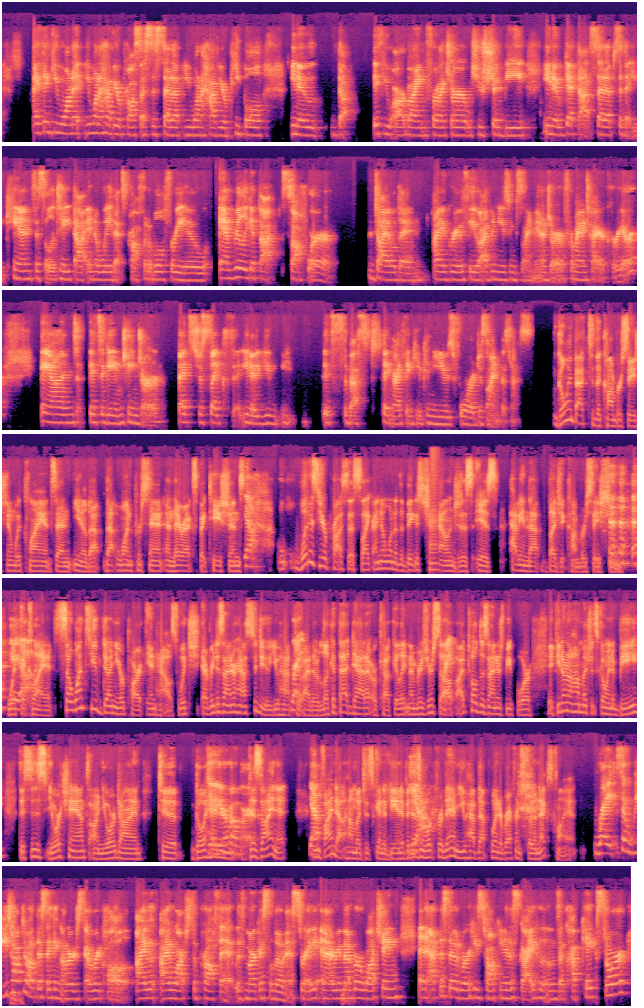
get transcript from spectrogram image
I think you want to you want to have your processes set up. You want to have your people, you know, that if you are buying furniture, which you should be, you know, get that set up so that you can facilitate that in a way that's profitable for you and really get that software dialed in. I agree with you. I've been using Design Manager for my entire career and it's a game changer. It's just like, you know, you, you it's the best thing I think you can use for a design business going back to the conversation with clients and you know that that 1% and their expectations yeah what is your process like i know one of the biggest challenges is having that budget conversation with yeah. the client so once you've done your part in-house which every designer has to do you have right. to either look at that data or calculate numbers yourself right. i've told designers before if you don't know how much it's going to be this is your chance on your dime to go ahead and homework. design it yeah. and find out how much it's going to be. And if it doesn't yeah. work for them, you have that point of reference for the next client. Right. So we talked about this, I think, on our discovery call. I I watched The Profit with Marcus Lemonis, right? And I remember watching an episode where he's talking to this guy who owns a cupcake store.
